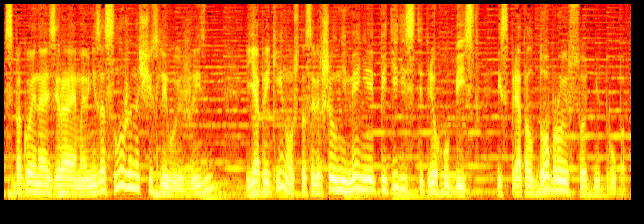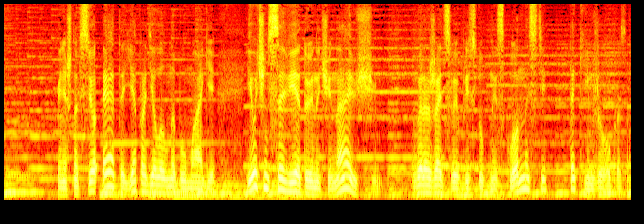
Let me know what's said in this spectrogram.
Спокойно озирая мою незаслуженно счастливую жизнь, я прикинул, что совершил не менее 53 убийств и спрятал добрую сотню трупов. Конечно, все это я проделал на бумаге и очень советую начинающим выражать свои преступные склонности таким же образом.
